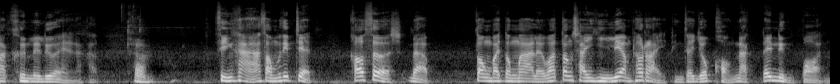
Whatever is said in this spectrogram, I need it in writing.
มากขึ้นเรื่อยๆนะครับ ครับ สิงหา 2017 เขา search แบบตรงไปตรงมาเลยว่าต้องใช้ฮีเลียมเท่าไหร่ถึงจะยกของหนักได้ 1 ปอนด์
